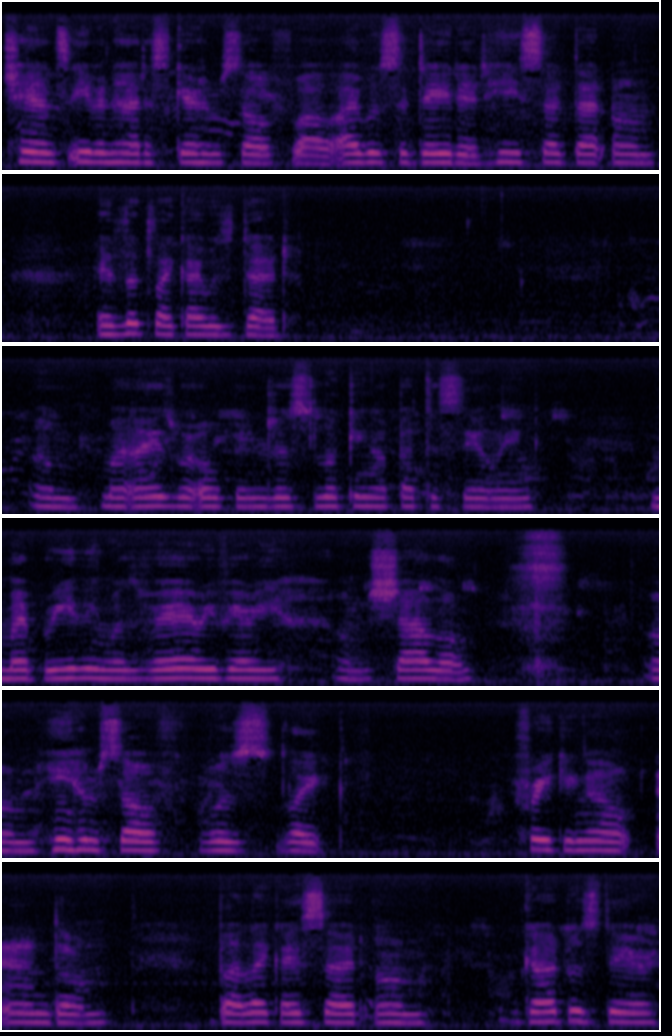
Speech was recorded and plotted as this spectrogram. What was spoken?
Chance even had to scare himself while I was sedated. He said that um it looked like I was dead. Um my eyes were open just looking up at the ceiling. My breathing was very very um shallow. Um he himself was like freaking out and um but like I said um God was there.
